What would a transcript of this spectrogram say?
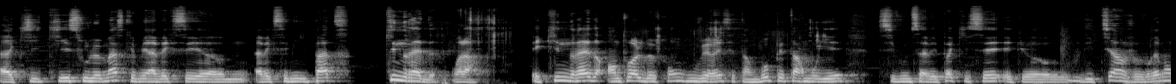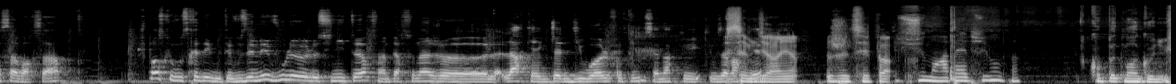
euh, qui, qui est sous le masque mais avec ses euh, avec ses mille pattes. Kindred, voilà. Et Kindred en toile de fond, vous verrez, c'est un beau pétard mouillé. Si vous ne savez pas qui c'est et que vous vous dites tiens, je veux vraiment savoir ça, je pense que vous serez dégoûté. Vous aimez vous le, le Siniteur C'est un personnage euh, l'arc avec Jen D. Wolf et tout. C'est un arc qui, qui vous a marqué. Ça me dit rien. Je ne sais pas. Je m'en rappelle absolument pas. Complètement inconnu.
